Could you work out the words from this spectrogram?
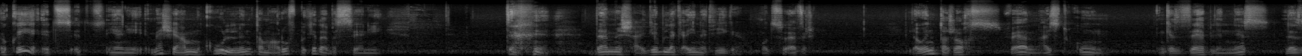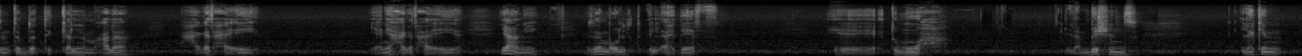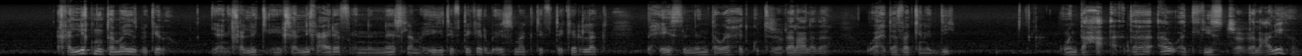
okay it's it's يعني ماشي يا عم cool إن أنت معروف بكده بس يعني ده مش هيجيب لك أي نتيجة whatsoever. لو أنت شخص فعلا عايز تكون جذاب للناس لازم تبدأ تتكلم على حاجات حقيقية. يعني إيه حاجات حقيقية؟ يعني زي ما قلت الأهداف آه طموح الامبيشنز لكن خليك متميز بكده. يعني خليك إيه خليك عارف إن الناس لما تيجي تفتكر باسمك تفتكر لك بحيث إن أنت واحد كنت شغال على ده وأهدافك كانت دي وأنت حققتها أو اتليست شغال عليها.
